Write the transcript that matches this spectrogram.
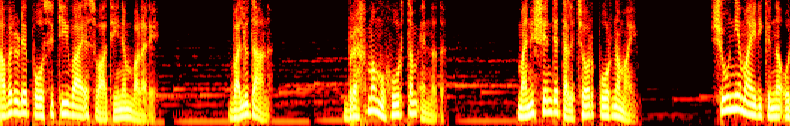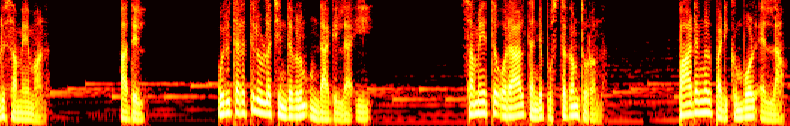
അവരുടെ പോസിറ്റീവായ സ്വാധീനം വളരെ. വലുതാണ്. ബ്രഹ്മമുഹൂർത്തം എന്നത്. മനുഷ്യന്റെ തലച്ചോർ പൂർണമായും. ശൂന്യമായിരിക്കുന്ന ഒരു സമയമാണ്. അതിൽ ഒരു തരത്തിലുള്ള ചിന്തകളും ഉണ്ടാകില്ല ഈ സമയത്ത് ഒരാൾ തന്റെ പുസ്തകം തുറന്ന്. പാഠങ്ങൾ പഠിക്കുമ്പോൾ എല്ലാം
